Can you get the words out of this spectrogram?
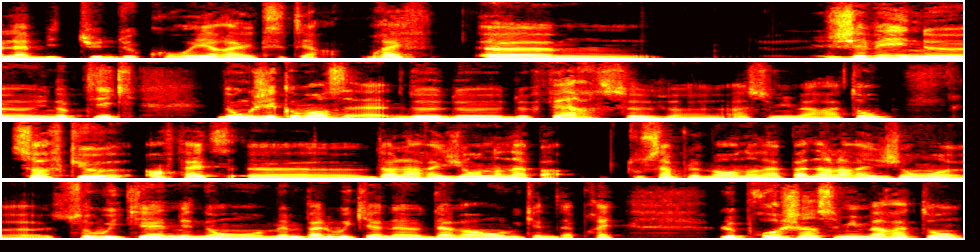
l'habitude de courir, etc. Bref, j'avais une optique, donc j'ai commencé de, de, de faire ce, un semi-marathon, sauf que en fait, dans la région, on n'en a pas tout simplement. On n'en a pas dans la région euh, ce week-end, mais non, même pas le week-end euh, d'avant ou le week-end d'après. Le prochain semi-marathon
